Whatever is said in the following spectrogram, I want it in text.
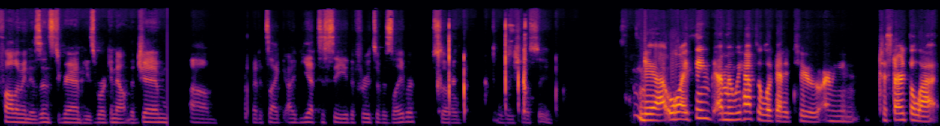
Following his Instagram, he's working out in the gym. Um, but it's like I've yet to see the fruits of his labor. So we shall see. Yeah, well, I think I mean we have to look at it too. I mean, to start the last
